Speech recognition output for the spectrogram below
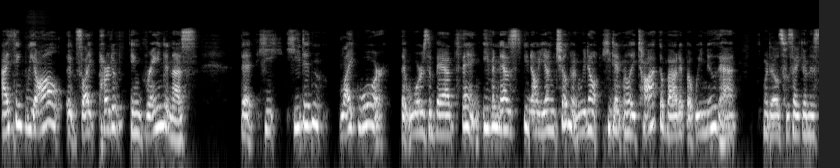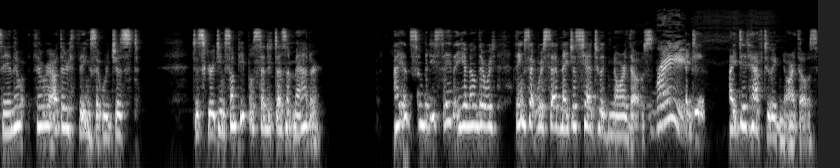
I think we all. It's like part of ingrained in us that he he didn't like war. That war is a bad thing. Even as you know, young children, we don't. He didn't really talk about it, but we knew that. What else was I going to say? And there, there were other things that were just discouraging. Some people said it doesn't matter. I had somebody say that, you know, there were things that were said and I just had to ignore those. Right. I did, I did have to ignore those.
